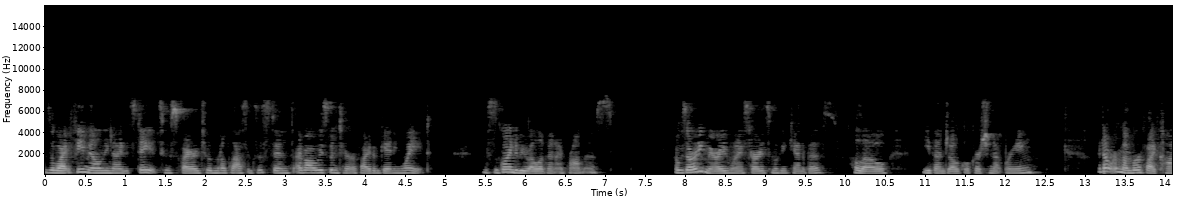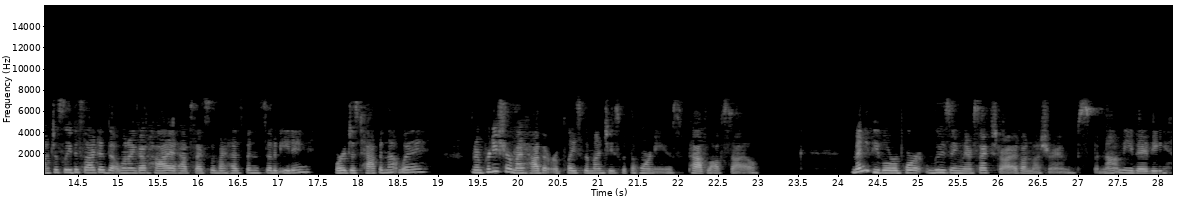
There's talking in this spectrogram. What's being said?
As a white female in the United States who aspired to a middle class existence, I've always been terrified of gaining weight. This is going to be relevant, I promise. I was already married when I started smoking cannabis. Hello, evangelical Christian upbringing. I don't remember if I consciously decided that when I got high I'd have sex with my husband instead of eating, or it just happened that way but I'm pretty sure my habit replaced the munchies with the hornies, Pavlov style. Many people report losing their sex drive on mushrooms, but not me, baby.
